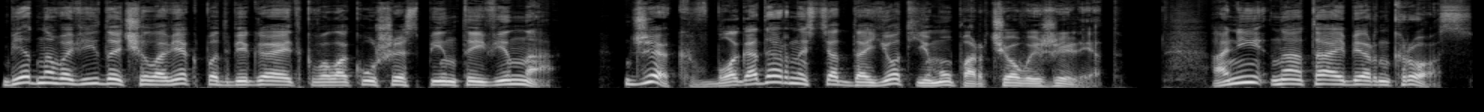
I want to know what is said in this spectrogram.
Бедного вида человек подбегает к волокуше с пинтой вина. Джек в благодарность отдает ему парчевый жилет. Они на Тайберн-Кросс.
